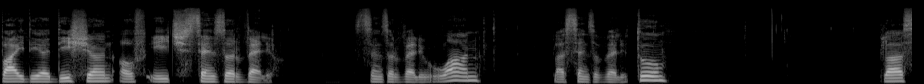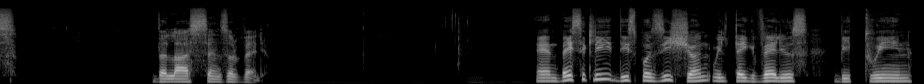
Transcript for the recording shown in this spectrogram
by the addition of each sensor value. Sensor value 1 plus sensor value 2 plus the last sensor value. And basically this position will take values between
